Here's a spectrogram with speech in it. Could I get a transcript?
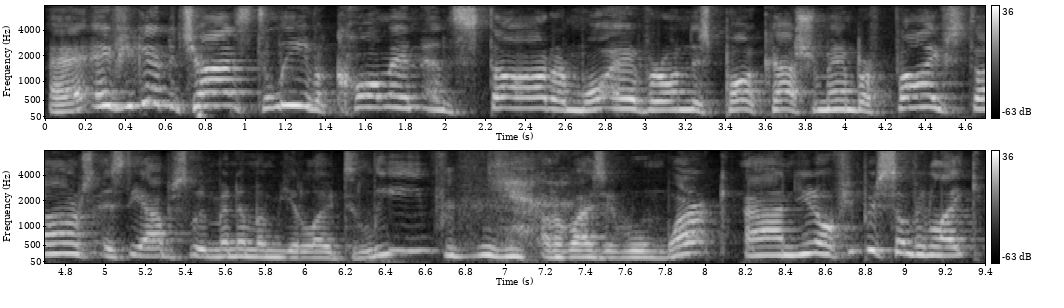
Uh, if you get the chance to leave a comment and star and whatever on this podcast, remember five stars is the absolute minimum you're allowed to leave. Otherwise, it won't work. And you know, if you put something like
